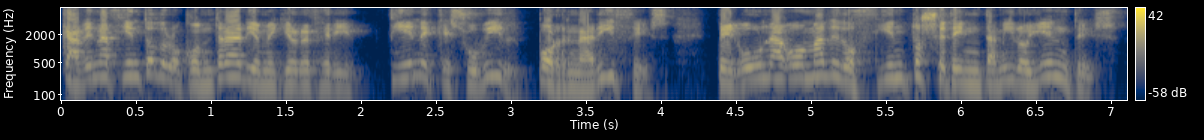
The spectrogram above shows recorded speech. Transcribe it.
Cadena 100, todo lo contrario, me quiero referir. Tiene que subir por narices. Pegó una goma de 270.000 oyentes.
